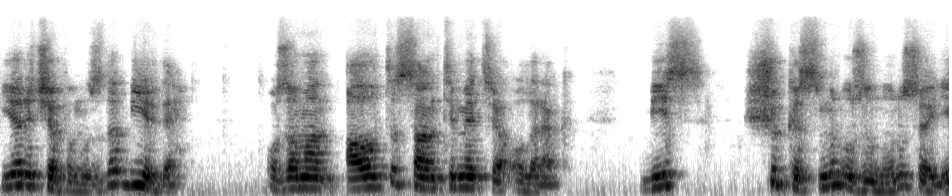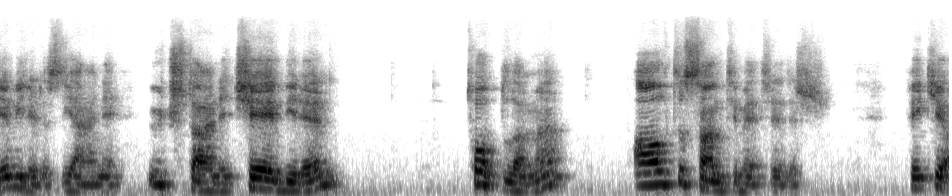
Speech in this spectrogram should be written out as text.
Yarı çapımız da 1'de. O zaman 6 santimetre olarak biz şu kısmın uzunluğunu söyleyebiliriz. Yani 3 tane Ç1'in toplamı 6 santimetredir. Peki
